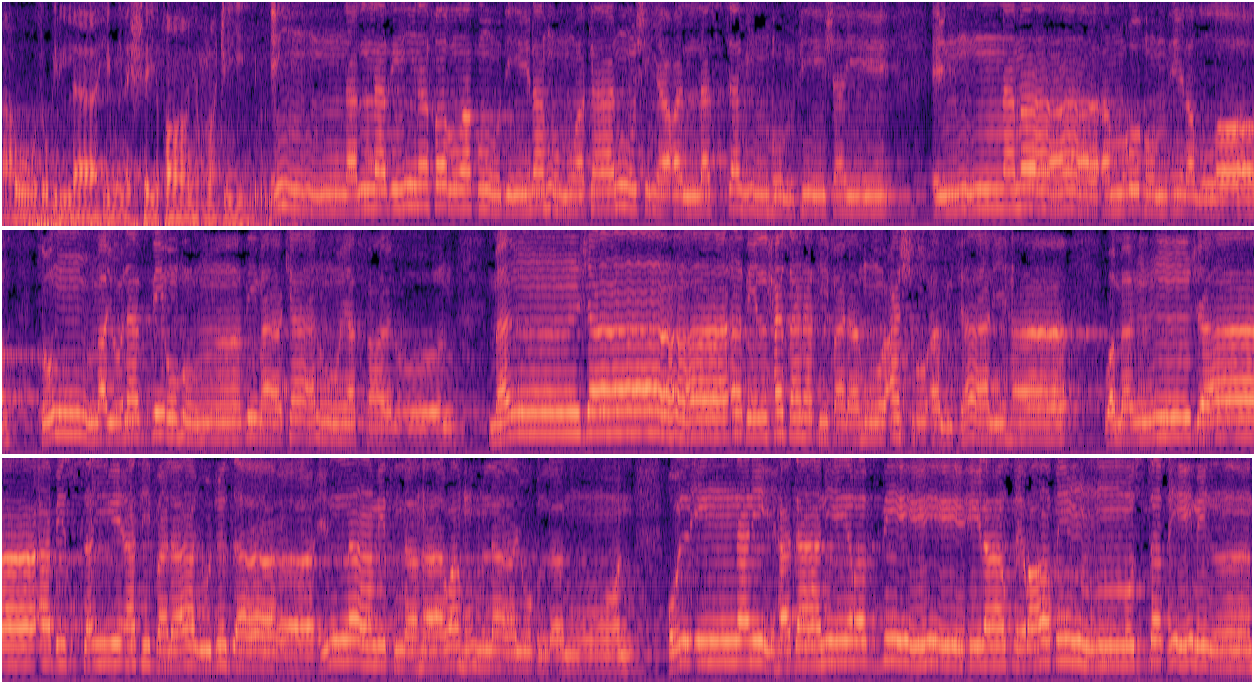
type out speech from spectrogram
أعوذ بالله من الشيطان الرجيم. إن الذين فرقوا دينهم وكانوا شيعا لست منهم في شيء. إنما أمرهم إلى الله ثم ينبئهم بما كانوا يفعلون. من جاء بالحسنة فله عشر أمثالها. ومن جاء بالسيئة فلا يجزى إلا مثلها وهم لا يظلمون. قل إنني هداني ربي إلى صراط مستقيم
